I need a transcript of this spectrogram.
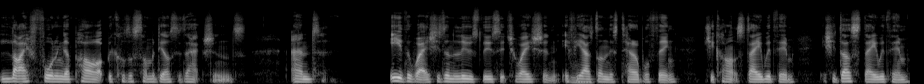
life falling apart because of somebody else's actions, and either way, she's in a lose lose situation. If he hmm. has done this terrible thing, she can't stay with him. If she does stay with him,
